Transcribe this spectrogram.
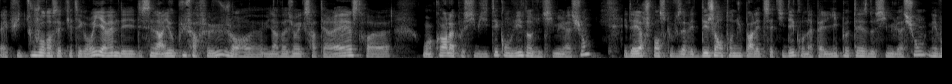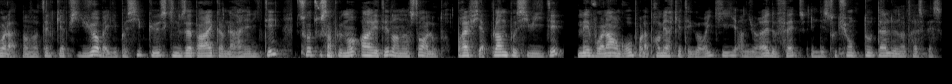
Et puis toujours dans cette catégorie, il y a même des, scénarios plus farfelus, genre euh, une invasion extraterrestre, euh, ou encore la possibilité qu'on vive dans une simulation. Et d'ailleurs, je pense que vous avez déjà entendu parler de cette idée qu'on appelle l'hypothèse de simulation, mais voilà, dans un tel cas de figure, bah, il est possible que ce qui nous apparaît comme la réalité soit tout simplement arrêté d'un instant à l'autre. Bref, il y a plein de possibilités, mais voilà en gros pour la première catégorie qui induirait de fait une destruction totale de notre espèce.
